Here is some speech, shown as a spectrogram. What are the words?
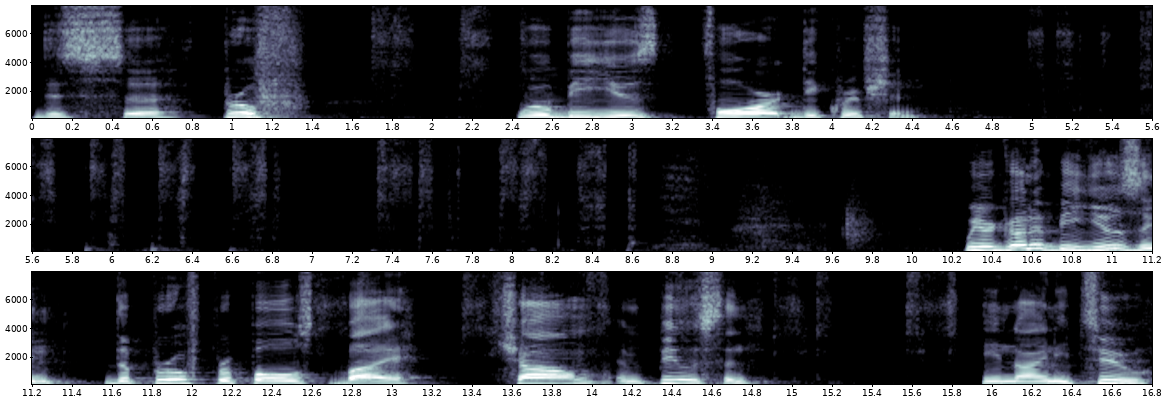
This uh, proof will be used for decryption. We are going to be using the proof proposed by Chaum and Pedersen in 92,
